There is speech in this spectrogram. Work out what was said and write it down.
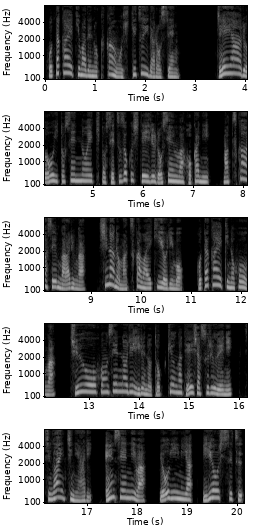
穂高駅までの区間を引き継いだ路線。JR 大糸線の駅と接続している路線は他に松川線があるが、品の松川駅よりも、穂高駅の方が中央本線乗り入れの特急が停車する上に市街地にあり、沿線には病院や医療施設、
